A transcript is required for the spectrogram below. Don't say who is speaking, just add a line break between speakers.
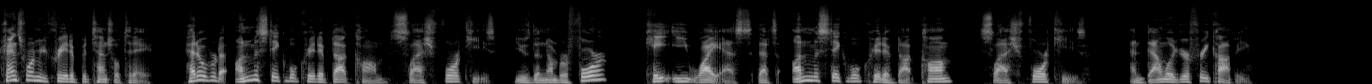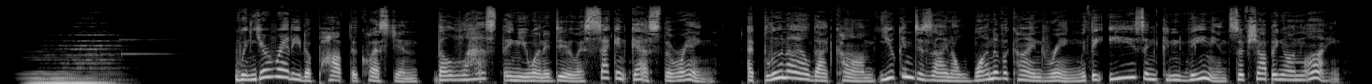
Transform your creative potential today. Head over to unmistakablecreative.com slash four keys. Use the number four, K E Y S. That's unmistakablecreative.com slash four keys and download your free copy.
When you're ready to pop the question, the last thing you want to do is second guess the ring. At Bluenile.com, you can design a one of a kind ring with the ease and convenience of shopping online.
